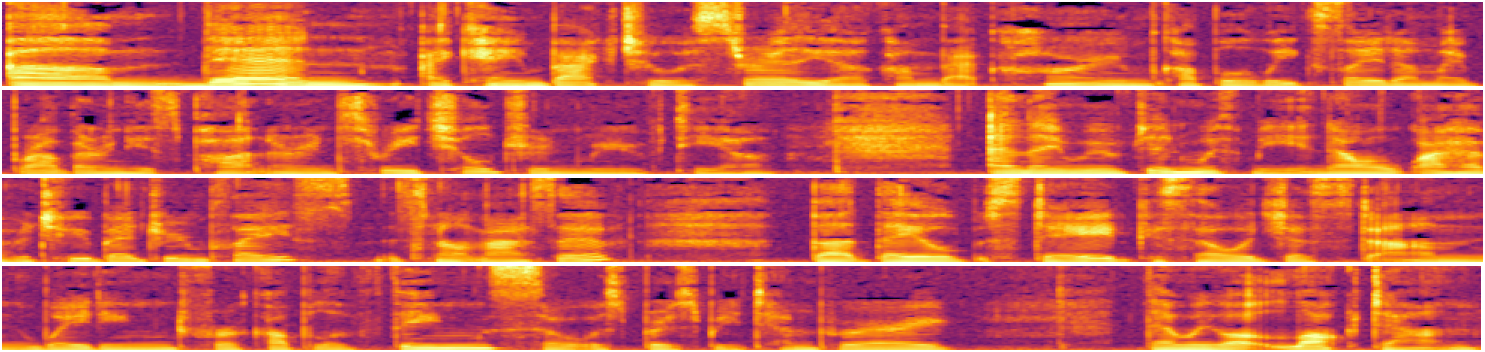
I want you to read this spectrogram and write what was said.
Um, then I came back to Australia, come back home. A couple of weeks later, my brother and his partner and three children moved here, and they moved in with me. Now I have a two bedroom place. It's not massive, but they all stayed because they were just um, waiting for a couple of things, so it was supposed to be temporary. Then we got lockdown,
